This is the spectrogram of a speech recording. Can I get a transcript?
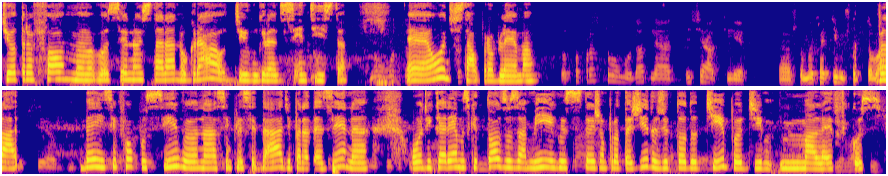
De outra forma, você não estará no grau de um grande cientista. É, onde está o problema? Vlad, bem, se for possível, na simplicidade para a dezena, onde queremos que todos os amigos estejam protegidos de todo tipo de maléficos,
